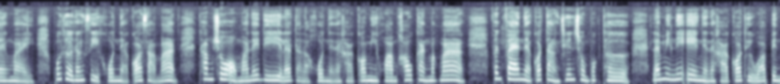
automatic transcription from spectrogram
ดงใหม่ พวกเธอทั้ง 4 คนเนี่ยก็สามารถทำโชว์ออกมาได้ดีและแต่ละคนเนี่ยนะคะก็มีความเข้ากันมากๆ แฟนๆเนี่ยก็ต่างชื่นชมพวกเธอ และมินนี่เองเนี่ยนะคะก็ถือว่าเป็น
